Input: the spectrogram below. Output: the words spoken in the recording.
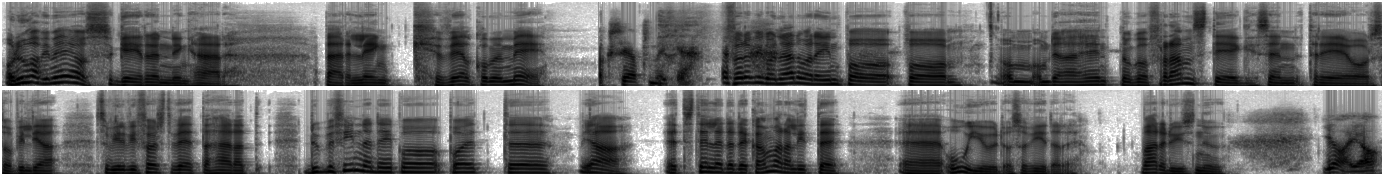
Och nu har vi med oss Geir Rönning här per länk. Välkommen med. Tack så jättemycket. Före vi går närmare in på, på om, om det har hänt något framsteg sedan tre år så vill, jag, så vill vi först veta här att du befinner dig på, på ett, eh, ja, ett ställe där det kan vara lite eh, oljud och så vidare. Var är du just nu? Ja, ja,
